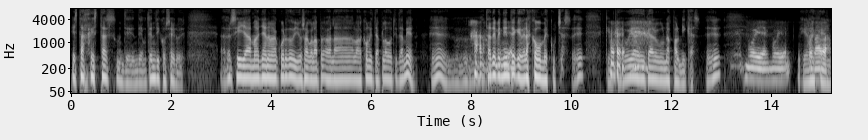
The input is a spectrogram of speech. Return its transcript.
estas gestas de auténticos héroes. A ver si ya mañana me acuerdo y yo salgo al balcón y te aplaudo a ti también. ¿eh? Estate pendiente que verás cómo me escuchas. ¿eh? Que te voy a dedicar unas palmicas. ¿eh? Muy bien, muy bien. Miguel pues Ángel,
